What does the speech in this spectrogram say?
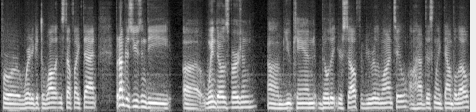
for where to get the wallet and stuff like that. But I'm just using the uh, Windows version. Um, you can build it yourself if you really wanted to. I'll have this link down below.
